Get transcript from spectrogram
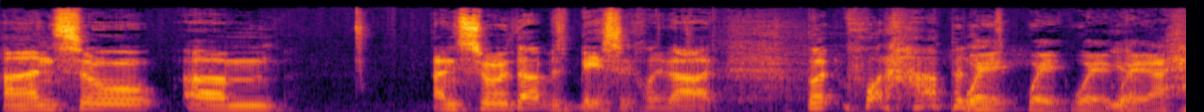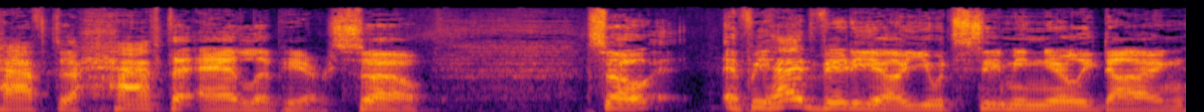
and so um, and so that was basically that. But what happened? Wait, wait, wait, Yeah. wait. I have to have to ad lib here. So, so if we had video, you would see me nearly dying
